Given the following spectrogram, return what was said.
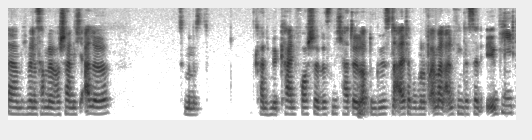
ähm, ich meine, das haben wir wahrscheinlich alle, zumindest kann ich mir keinen vorstellen, das nicht hatte, ab einem gewissen Alter, wo man auf einmal anfängt, dass dann irgendwie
